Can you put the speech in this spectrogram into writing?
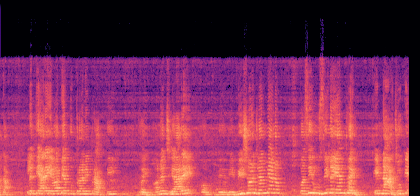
હતા. એટલે ત્યારે એવા બે પુત્રની પ્રાપ્તિ થઈ. અને જ્યારે વિભીષણ જન્મ્યા ને પછી ઋષિને એમ થયું કે ના, જો કે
